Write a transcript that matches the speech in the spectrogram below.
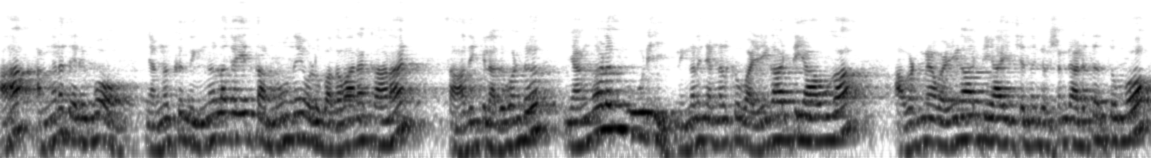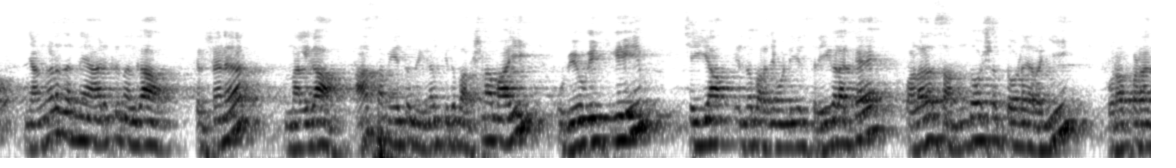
ആ അങ്ങനെ തരുമ്പോൾ ഞങ്ങൾക്ക് നിങ്ങളുടെ കയ്യിൽ തന്നൂന്നേ ഉള്ളൂ ഭഗവാനെ കാണാൻ സാധിക്കില്ല. അതുകൊണ്ട് ഞങ്ങളും കൂടി നിങ്ങൾ ഞങ്ങൾക്ക് വഴികാട്ടിയാവുക. അവിടുന്ന് വഴികാട്ടിയായി ചെന്ന് കൃഷ്ണന്റെ അടുത്തെത്തുമ്പോൾ ഞങ്ങൾ തന്നെ ആർക്ക് നൽകാം? കൃഷ്ണന് നൽകാം. ആ സമയത്ത് നിങ്ങൾക്കിത് ഭക്ഷണമായി ഉപയോഗിക്കുകയും ചെയ്യാം എന്ന് പറഞ്ഞുകൊണ്ട് ഈ സ്ത്രീകളൊക്കെ വളരെ സന്തോഷത്തോടെ ഇറങ്ങി പുറപ്പെടാൻ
